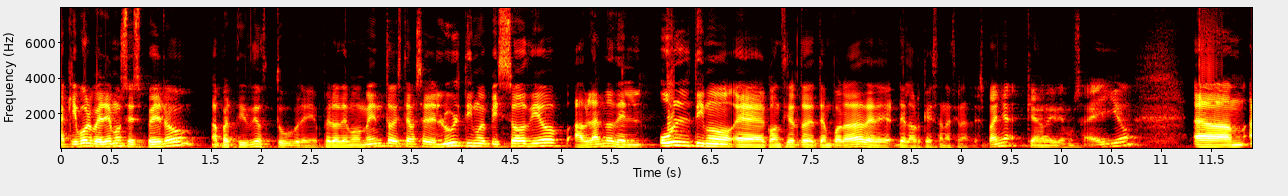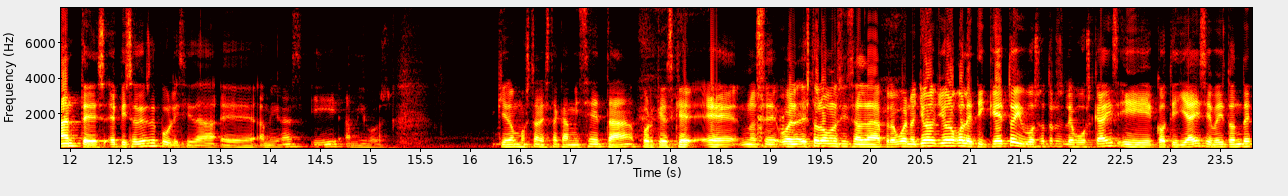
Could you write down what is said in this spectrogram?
Aquí volveremos, espero, a partir de octubre. Pero de momento este va a ser el último episodio hablando del último eh, concierto de temporada de, la Orquesta Nacional de España, que ahora iremos a ello. Antes, episodios de publicidad, eh, amigas y amigos. Quiero mostrar esta camiseta porque es que, eh, no sé, bueno, esto luego no sé si saldrá, pero bueno, yo, yo luego le etiqueto y vosotros le buscáis y cotilláis y veis dónde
